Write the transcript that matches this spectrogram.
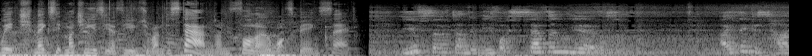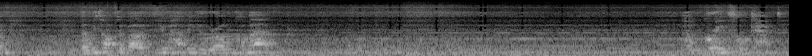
which makes it much easier for you to understand and follow what's being said. You've served under me for seven years. I think it's time that we talked about you having your own command. I'm grateful, Captain.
